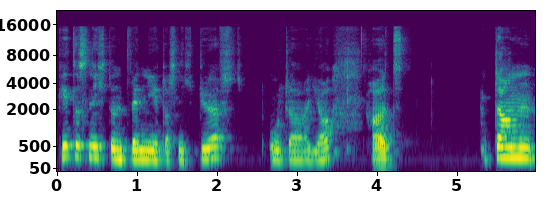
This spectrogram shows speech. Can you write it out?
geht das nicht. Und wenn ihr das nicht dürft oder ja, halt dann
